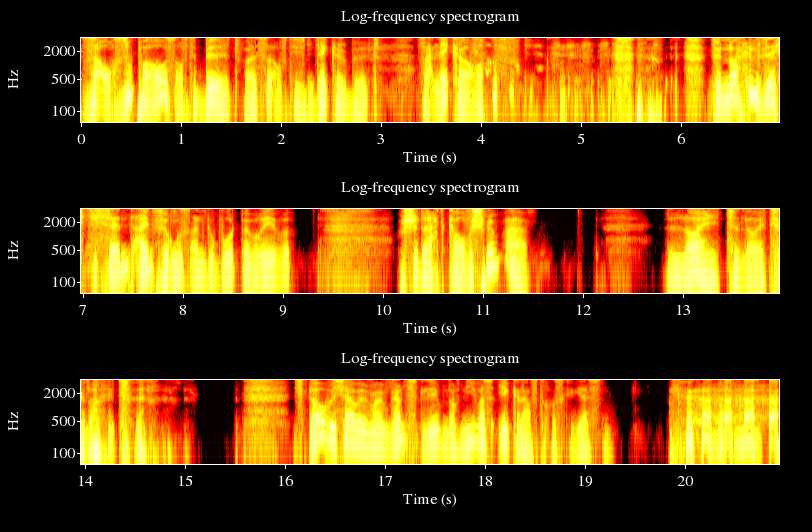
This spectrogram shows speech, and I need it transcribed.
Sah auch super aus auf dem Bild, weißt du, auf diesem Deckelbild. Sah lecker aus. Für 69 Cent Einführungsangebot beim Rewe. Hab ich gedacht, kaufe ich mir mal. Leute, Leute, Leute. Ich glaube, ich habe in meinem ganzen Leben noch nie was ekelhafteres gegessen. noch nie.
